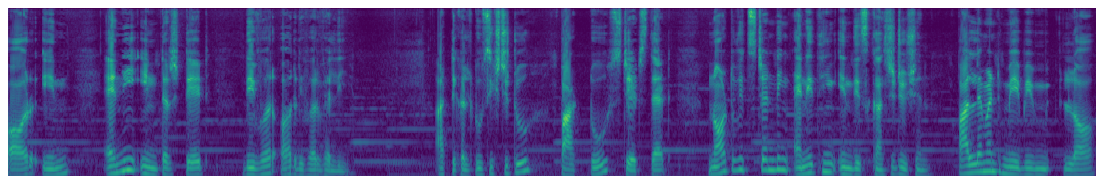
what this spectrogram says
or in any interstate river or river valley. Article 262 Part 2 states that notwithstanding anything in this constitution, Parliament may by law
